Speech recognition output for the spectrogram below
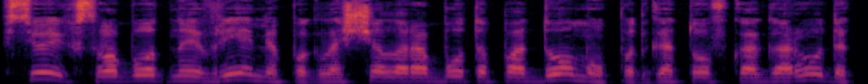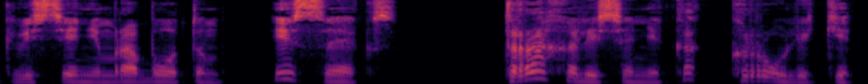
Все их свободное время поглощала работа по дому, подготовка огорода к весенним работам и секс. Трахались они, как кролики,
